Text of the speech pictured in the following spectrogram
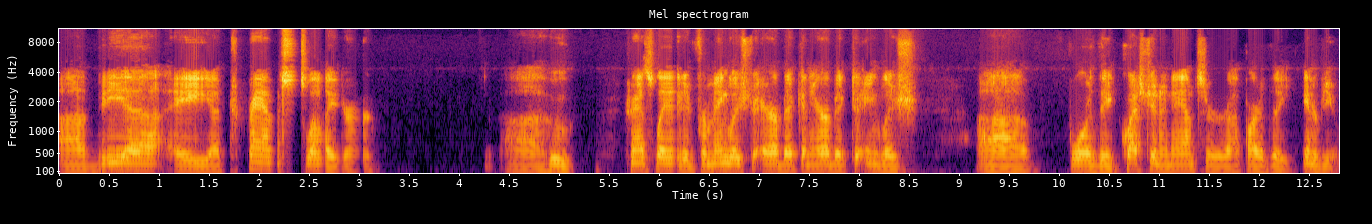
uh, via a, a translator uh, who translated from English to Arabic and Arabic to English uh, for the question and answer uh, part of the interview.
